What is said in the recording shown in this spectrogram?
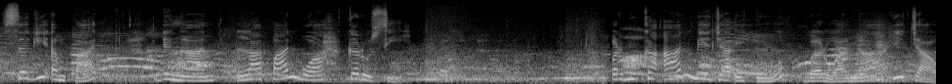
segi empat dengan lapan buah kerusi. Permukaan meja itu berwarna hijau.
